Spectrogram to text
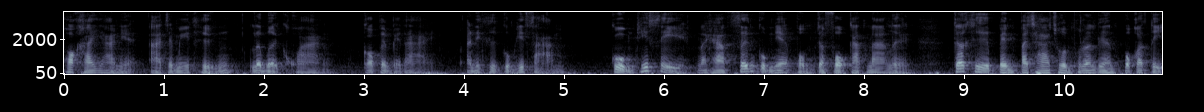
พ่อค้ายาเนี่ยอาจจะมีถึงระเบิดคว้างก็เป็นไปได้ อันนี้คือกลุ่มที่ 3 กลุ่มที่4นะครับซึ่งกลุ่มนี้ผมจะโฟกัสมากเลย ก็คือเป็นประชาชนพลเรือนปกติ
